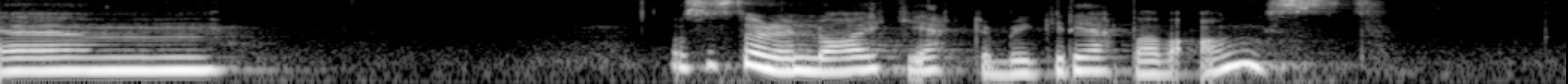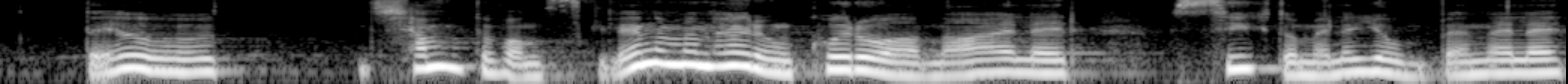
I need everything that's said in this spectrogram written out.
Um, og så står det 'la ikke hjertet bli grepet av angst'. Det er jo kjempevanskelig når man hører om korona eller sykdom eller jobben eller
